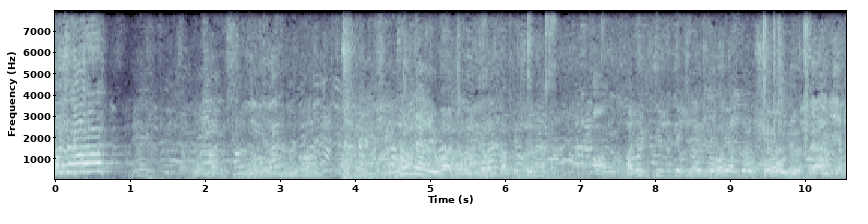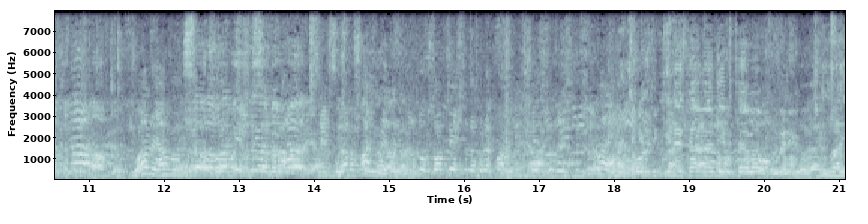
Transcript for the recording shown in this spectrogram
Hocam kalk! Ne özelliği var acaba 195'in? Hadi 200'de fiyatları bir şey mi oluyor? Vergiye mi takılıyor? Ne yapıyor? Var ya bu. Olmasının sebebi var ya. 95 lira bırakmak bir şey var ya. Yine TV diye bir TV var. O veriyor.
